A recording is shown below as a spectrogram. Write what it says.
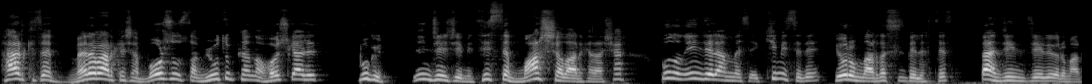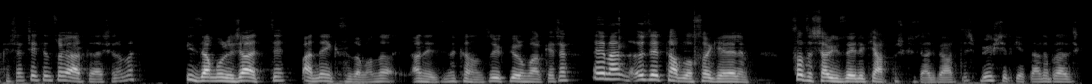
Herkese merhaba arkadaşlar. Borsa Ustam YouTube kanalına hoş geldiniz. Bugün inceleyeceğimiz hisse Marshall arkadaşlar. Bunun incelenmesi kim istedi? Yorumlarda siz belirtiniz. Bence inceliyorum arkadaşlar. Çetin Soy arkadaşlarımız bizden bunu rica etti. Ben de en kısa zamanda analizini kanalımıza yüklüyorum arkadaşlar. Hemen özet tablosuna gelelim. Satışlar %52 artmış. Güzel bir artış. Büyük şirketlerde birazcık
